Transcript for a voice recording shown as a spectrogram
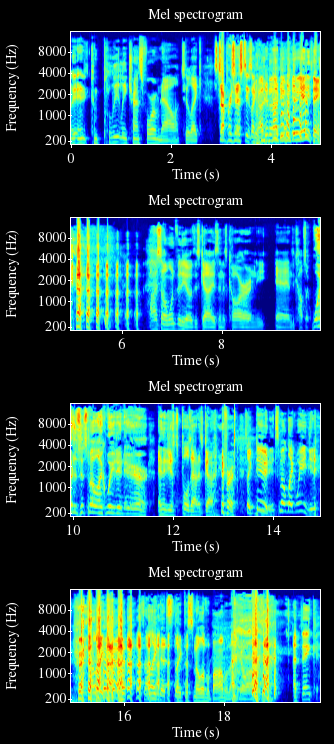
Yeah. And completely transformed now to like, stop resisting. It's like, I'm not even doing anything. I saw one video. This guy is in his car, and he and the cop's like, "Why does it smell like weed in here?" And then he just pulls out his gun. It's like, dude, it smelled like weed. You, it's, not like, it's not like that's like the smell of a bomb about to go off. I think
